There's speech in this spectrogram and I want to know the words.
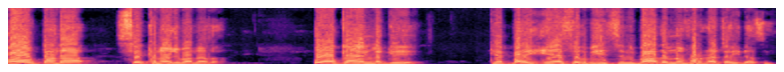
ਔਰਤਾਂ ਦਾ, ਸਿੱਖ ਨੌਜਵਾਨਾਂ ਦਾ। ਉਹ ਕਹਿਣ ਲੱਗੇ ਕਿ ਭਾਈ, ਇਹ ਸੁਖਬੀਰ ਸਿੰਘ ਬਾਦਲ ਨੂੰ ਫੜਨਾ ਚਾਹੀਦਾ ਸੀ।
